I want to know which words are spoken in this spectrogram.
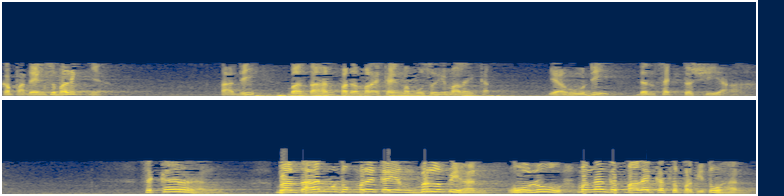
kepada yang sebaliknya. Tadi bantahan pada mereka yang memusuhi malaikat. Yahudi dan sekte Syiah. Sekarang bantahan untuk mereka yang berlebihan, gulu, menganggap malaikat seperti Tuhan.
